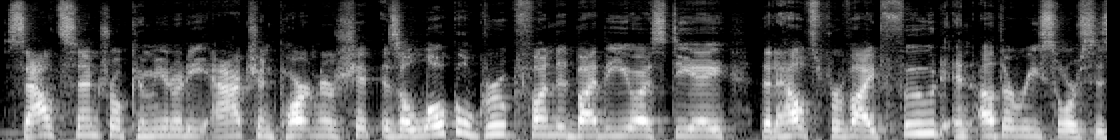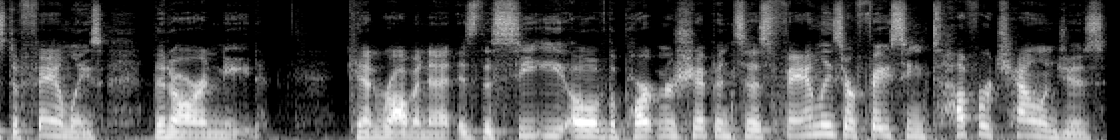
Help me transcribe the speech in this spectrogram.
South Central Community Action Partnership is a local group funded by the USDA that helps provide food and other resources to families that are in need. Ken Robinette is the CEO of the partnership and says families are facing tougher challenges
